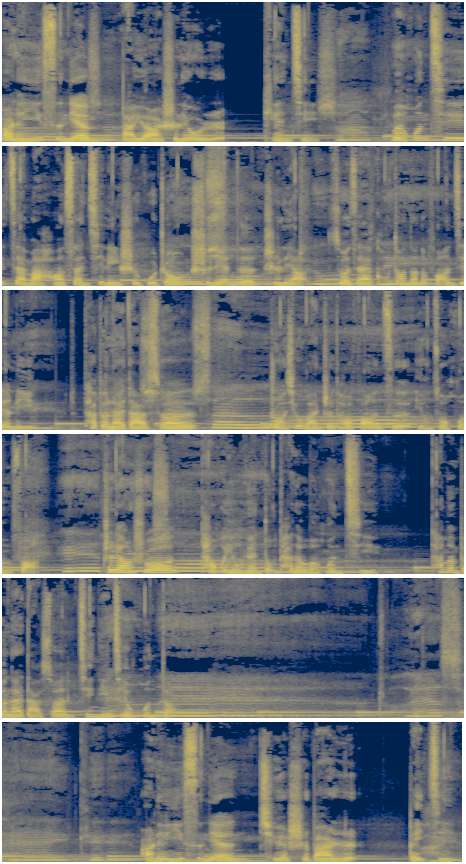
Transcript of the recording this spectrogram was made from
二零一四年八月二十六日，天津，未婚妻在马航三七零事故中失联的质量坐在空荡荡的房间里。他本来打算装修完这套房子用作婚房。质量说他会永远等他的未婚妻。他们本来打算今年结婚的。二零一四年七月十八日，北京，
